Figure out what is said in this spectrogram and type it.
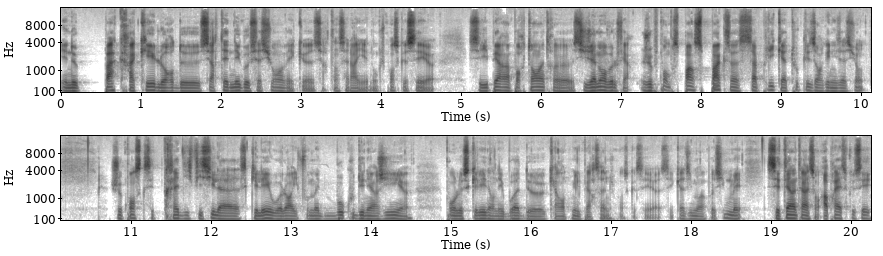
et ne pas craquer lors de certaines négociations avec certains salariés. Donc je pense que c'est c'est hyper important être, si jamais on veut le faire. Je ne pense, pense, pas que ça s'applique à toutes les organisations. Je pense que c'est très difficile à scaler ou alors il faut mettre beaucoup d'énergie pour le scaler dans des boîtes de 40 000 personnes, je pense que c'est euh, quasiment impossible, mais c'était intéressant. Après, est-ce que c'est,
